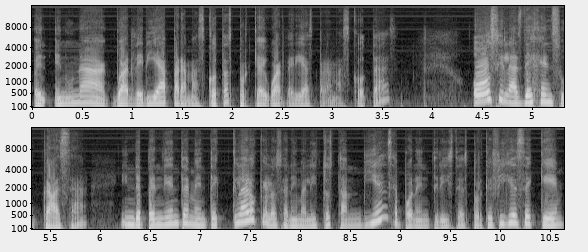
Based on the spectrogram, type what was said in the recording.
en, una guardería para mascotas, porque hay guarderías para mascotas, o si las deja en su casa, independientemente, claro que los animalitos también se ponen tristes, porque fíjese que,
